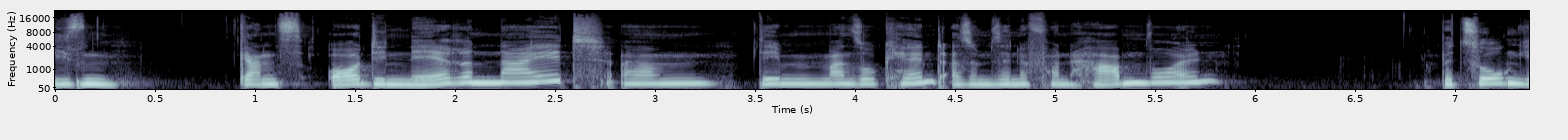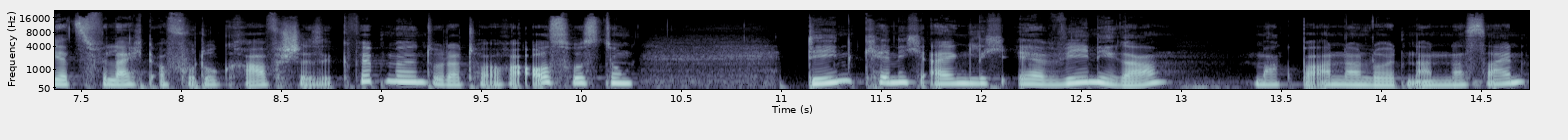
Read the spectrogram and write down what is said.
Diesen ganz ordinären Neid, ähm, den man so kennt, also im Sinne von haben wollen, bezogen jetzt vielleicht auf fotografisches Equipment oder teure Ausrüstung, den kenne ich eigentlich eher weniger, mag bei anderen Leuten anders sein.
